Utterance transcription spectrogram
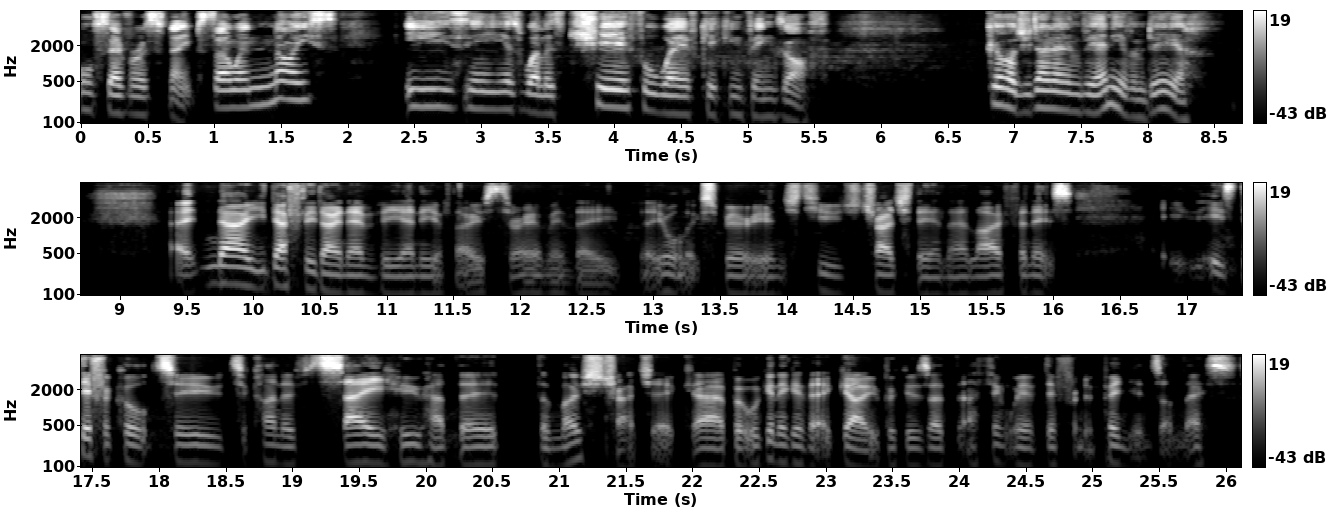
or Severus Snape? So a nice, easy, as well as cheerful way of kicking things off. God, you don't envy any of them, do you? Uh, no, you definitely don't envy any of those three. I mean, they they all experienced huge tragedy in their life, and it's it's difficult to to kind of say who had the the most tragic, uh, but we're going to give it a go because I, I think we have different opinions on this.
